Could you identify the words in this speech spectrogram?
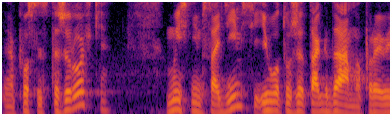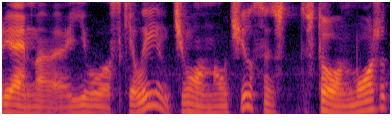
а, после стажировки мы с ним садимся, и вот уже тогда мы проверяем его скиллы, чему он научился, что он может,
